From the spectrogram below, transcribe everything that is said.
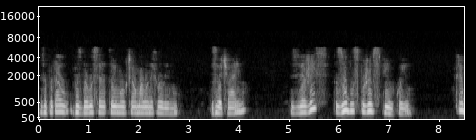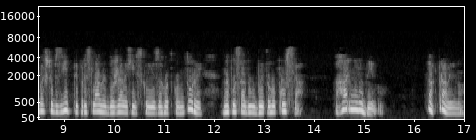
запитав, бо здалося, той мовчав мало не хвилину. Звичайно. Зв'яжись з облспоживспілкою. Треба, щоб звідти прислали до Желехівської загодконтори на посаду вбитого пруся. Гарну людину. Так, правильно,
